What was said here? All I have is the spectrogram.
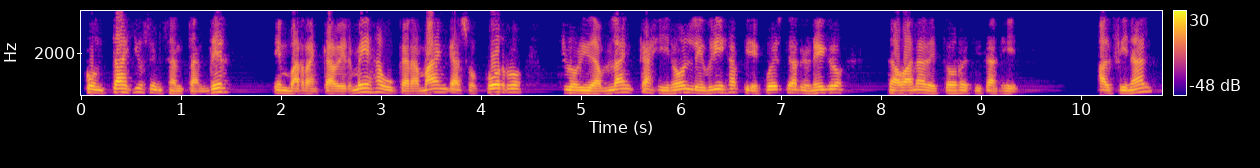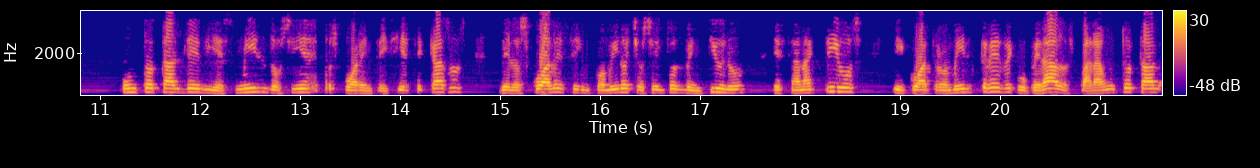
contagios en Santander, en Barranca Bermeja, Bucaramanga, Socorro, Florida Blanca, Girón, Lebrija, Pirecuesta, Río Negro, Sabana de Torres y San Gil. Al final, un total de 10.247 casos de los cuales 5.821 están activos y 4.003 recuperados, para un total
